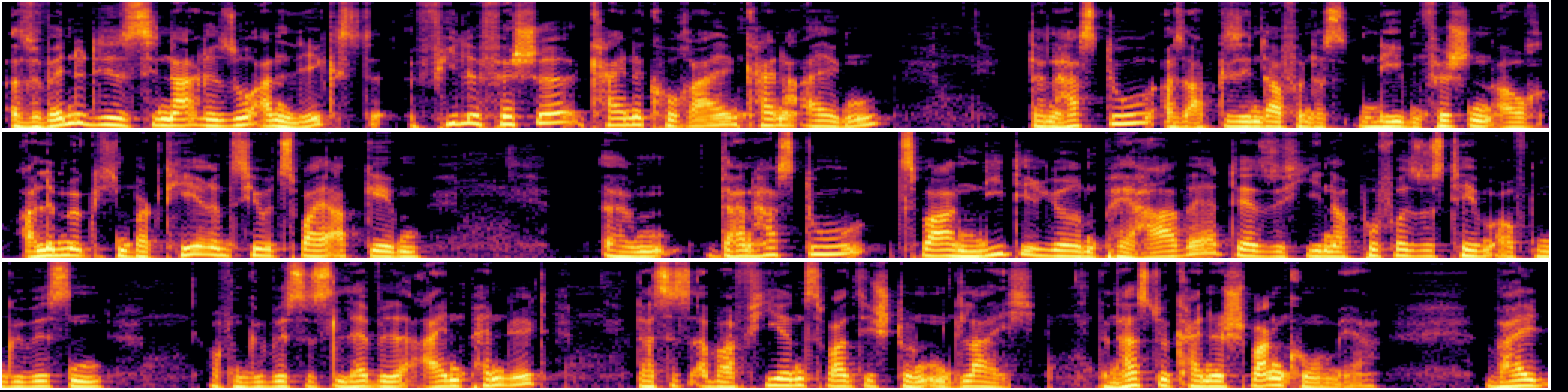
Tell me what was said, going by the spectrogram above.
also wenn du dieses Szenario so anlegst, viele Fische, keine Korallen, keine Algen, dann hast du, also abgesehen davon, dass neben Fischen auch alle möglichen Bakterien CO2 abgeben, ähm, dann hast du zwar einen niedrigeren pH-Wert, der sich je nach Puffersystem auf ein, gewissen, auf ein gewisses Level einpendelt, das ist aber 24 Stunden gleich. Dann hast du keine Schwankung mehr, weil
